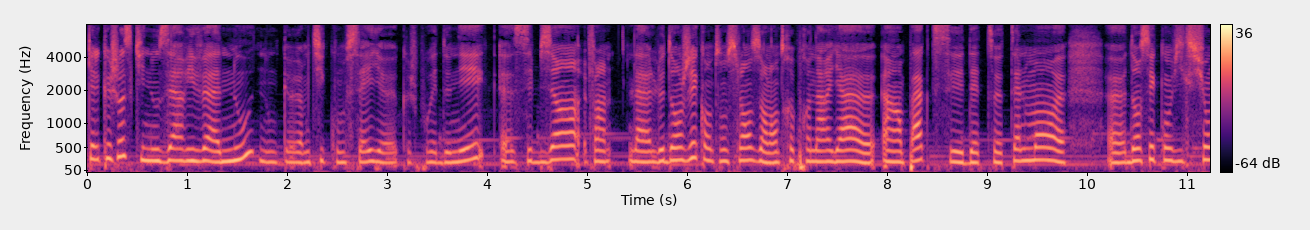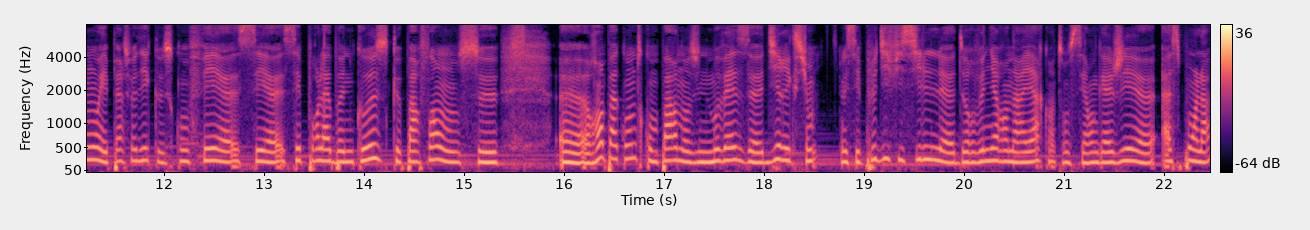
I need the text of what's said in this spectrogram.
quelque chose qui nous est arrivé à nous, donc euh, un petit conseil euh, que je pourrais donner, euh, c'est bien, enfin, le danger quand on se lance dans l'entrepreneuriat à impact, c'est d'être tellement dans ses convictions et persuadé que ce qu'on fait, c'est pour la bonne cause, que parfois on se rend pas compte qu'on part dans une mauvaise direction. Et c'est plus difficile de revenir en arrière quand on s'est engagé à ce point-là.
